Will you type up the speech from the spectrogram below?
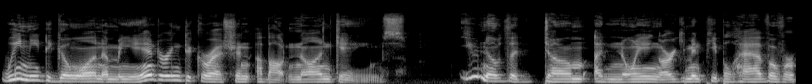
we need to go on a meandering digression about non-games. You know the dumb, annoying argument people have over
